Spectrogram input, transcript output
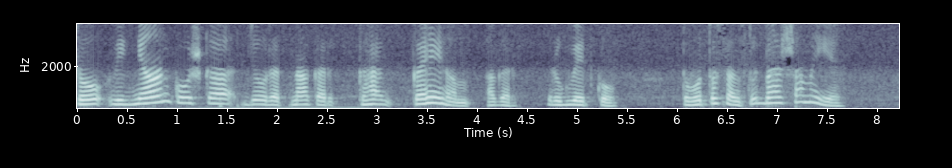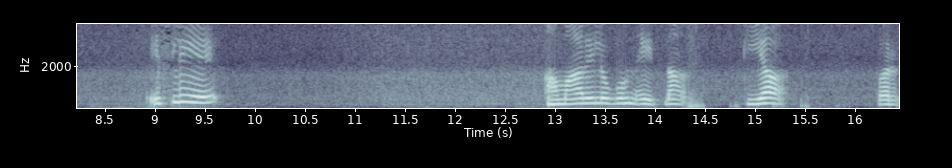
तो विज्ञान कोश का जो रत्नाकर कहा, कहे हम अगर ऋग्वेद को तो वो तो संस्कृत भाषा में ही है। इसलिए हमारे लोगों ने इतना किया, पर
